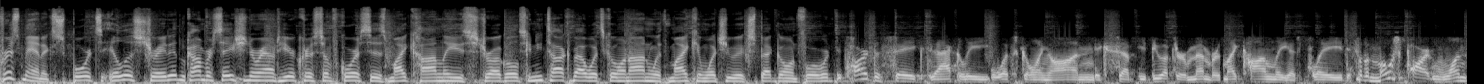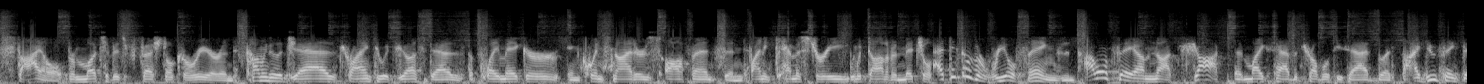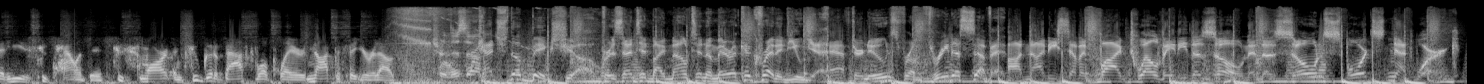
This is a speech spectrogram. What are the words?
Chris Mannix, Sports Illustrated. Conversation around here, Chris, of course, is Mike Conley's struggles. Can you talk about what's going on with Mike and what you expect going forward? It's hard to say exactly what's going on, except you do have to remember Mike Conley has played, for the most part, one style for much of his professional career. And coming to the Jazz, trying to adjust as the playmaker in Quin Snyder's offense and finding chemistry with Donovan Mitchell, I think those are real things. And I won't say I'm not shocked that Mike's had the troubles he's had, but I do think that he's too talented, too smart, and too good a basketball player not to figure it out. Turn this up. Catch the Big Show, presented by Mountain America Credit Union. Afternoons from 3 to 7 on 97.5 1280 The Zone and the Zone Sports Network.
